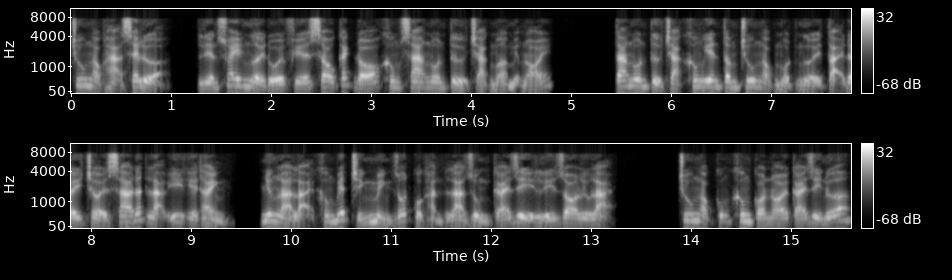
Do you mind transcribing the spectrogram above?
Chu Ngọc hạ xe lửa, liền xoay người đối phía sau cách đó không xa ngôn tử trạc mở miệng nói. Ta ngôn tử trạc không yên tâm Chu Ngọc một người tại đây trời xa đất lạ y hề thành, nhưng là lại không biết chính mình rốt cuộc hẳn là dùng cái gì lý do lưu lại. Chu Ngọc cũng không có nói cái gì nữa,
